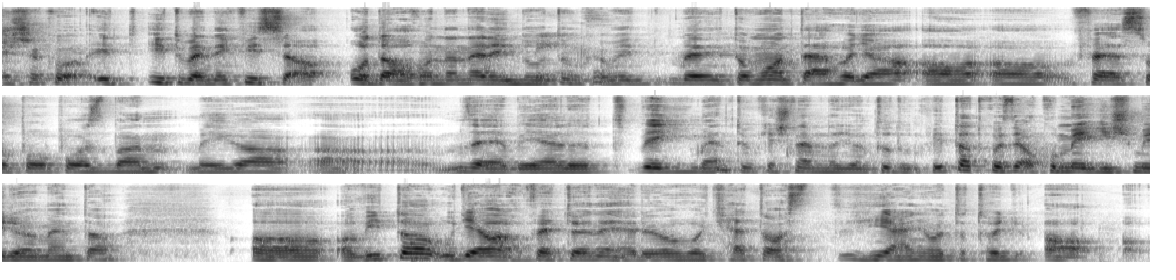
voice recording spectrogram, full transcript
és akkor itt, itt mennék vissza oda, ahonnan elindultunk, amit Benito mondtál, hogy a, a, a felszopó posztban még a, a, az EB előtt végigmentünk, és nem nagyon tudunk vitatkozni, akkor mégis miről ment a, a, a vita? Ugye alapvetően erről, hogy hát azt hiányoltad, hogy a, a,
